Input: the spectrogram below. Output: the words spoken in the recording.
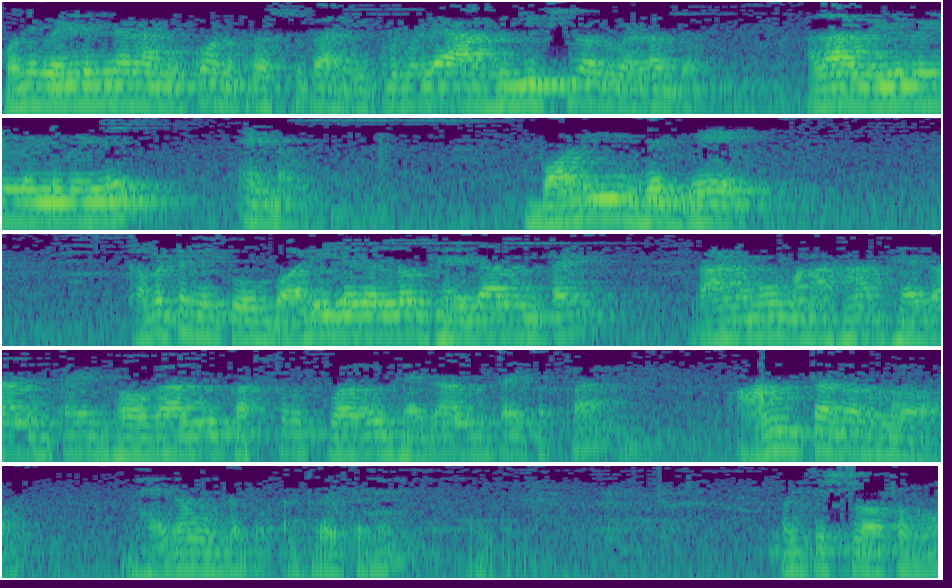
కొన్ని వెళ్ళిందని అనుకోండి ప్రస్తుతానికి. ఇప్పుడు మళ్ళీ ఆ ఫిజిక్స్లోకి వెళ్ళద్దు. అలా వెళ్ళి వెళ్ళి వెళ్ళి వెళ్ళి ఎండ్ అవుతుంది. బాడీ ఈజ్ ఎ వేవ్ కాబట్టి మీకు బాడీ లెవెల్లో భేదాలు ఉంటాయి ప్రాణము మనహ భేదాలు ఉంటాయి భోగాలు కర్తృత్వాలు భేదాలు ఉంటాయి తప్ప ఆంతరంలో భేదం ఉండదు. అద్వైతమే ఉంటుంది. మంచి శ్లోకము.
